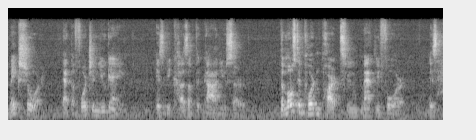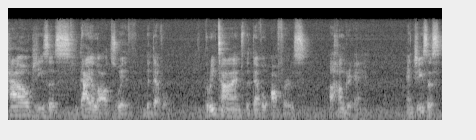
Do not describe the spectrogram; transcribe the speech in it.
Make sure that the fortune you gain is because of the God you serve. The most important part to Matthew 4 is how Jesus dialogues with the devil. Three times the devil offers a hunger game. And Jesus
